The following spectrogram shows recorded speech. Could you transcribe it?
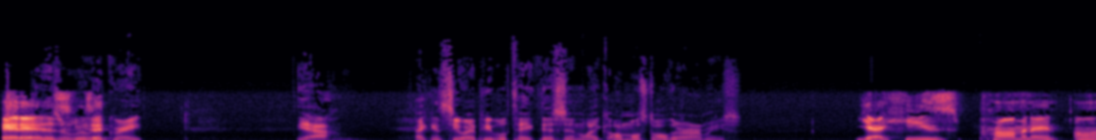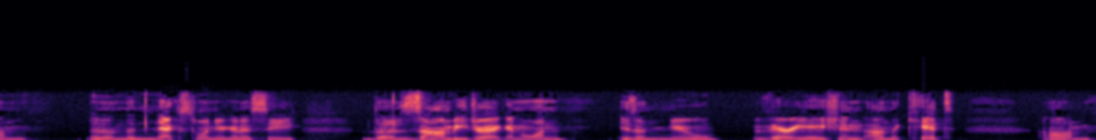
It It is. is a He's really great. Yeah, I can see why people take this in like almost all their armies. yeah, he's prominent. Um, and then the next one you're going to see, The zombie dragon one is a new variation on the kit um,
